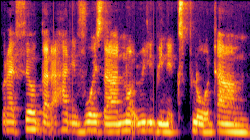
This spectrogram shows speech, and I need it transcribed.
but I felt that I had a voice that had not really been explored um,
